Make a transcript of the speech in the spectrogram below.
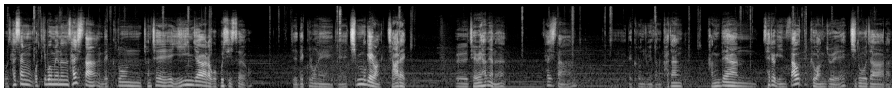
뭐 사실상 어떻게 보면은 사실상 네크론 전체의 2인자라고 볼 수 있어요. 이제 네크론의 이제 침묵의 왕 자렉을 제외하면은 사실상 그 네크론 중에서는 가장 강대한 세력인 사우티크 왕조의 지도자라는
